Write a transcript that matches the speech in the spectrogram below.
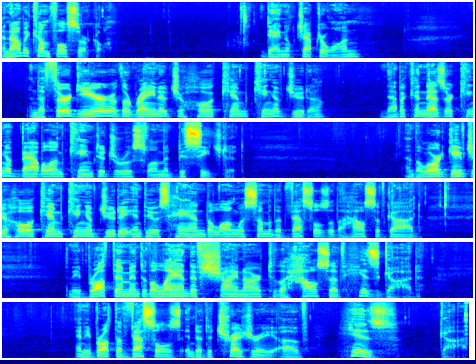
And now we come full circle. Daniel chapter 1. In the third year of the reign of Jehoiakim, king of Judah, Nebuchadnezzar, king of Babylon, came to Jerusalem and besieged it. And the Lord gave Jehoiakim, king of Judah, into his hand, along with some of the vessels of the house of God. And he brought them into the land of Shinar to the house of his God. And he brought the vessels into the treasury of his God.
